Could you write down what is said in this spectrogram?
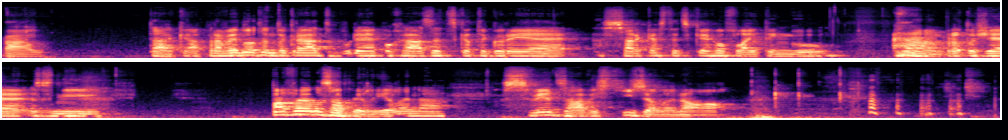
Wow. Tak a pravidlo tentokrát bude pocházet z kategorie sarkastického flightingu, protože zní Pavel zabil Jelena, Svět závistí zelená.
